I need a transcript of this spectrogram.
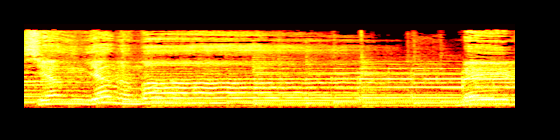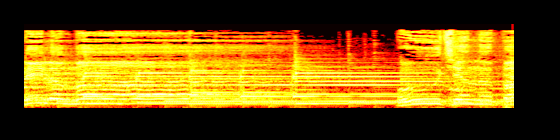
像样了吗？美丽了吗？不见了吧？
